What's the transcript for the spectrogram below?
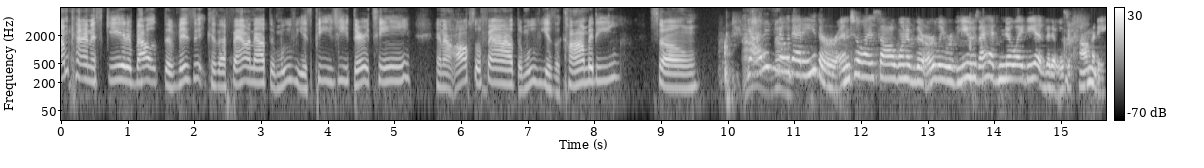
I'm kind of scared about the visit because I found out the movie is PG 13, and I also found out the movie is a comedy. So Yeah, I, don't didn't know. that either until I saw one of the early reviews. I had no idea that it was a comedy,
